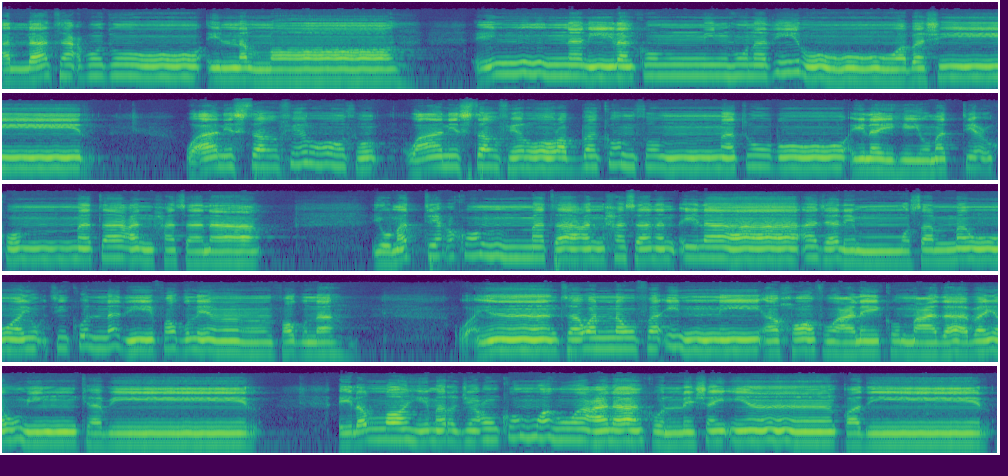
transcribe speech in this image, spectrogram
ألا تعبدوا إلا الله. إنني لكم منه نذير وبشير. وأن استغفروا وأن استغفروا ربكم ثم توبوا إليه يمتعكم متاعا حسنا. يمتعكم متاعا حسنا إلى أجل مسمى ويؤتي كل ذي فضل فضله. وإن تولوا فإني أخاف عليكم عذاب يوم كبير. إلى الله مرجعكم وهو على كل شيء قدير.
